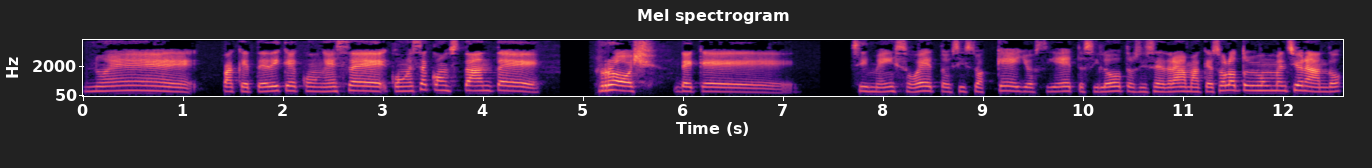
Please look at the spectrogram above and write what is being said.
no es para que te dedique con ese, con ese constante rush de que si me hizo esto, si hizo aquello, si esto, si lo otro, si ese drama, que eso lo estuvimos mencionando,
